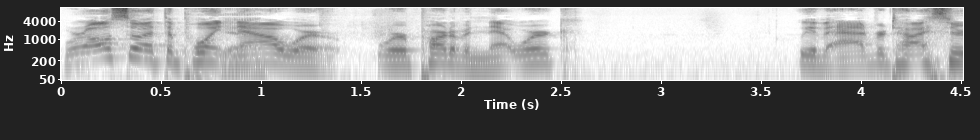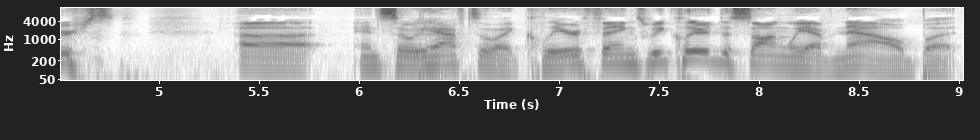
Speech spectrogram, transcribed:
We're also at the point Yeah. now where we're part of a network. We have advertisers. uh, and so we have to like clear things. We cleared the song we have now, but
